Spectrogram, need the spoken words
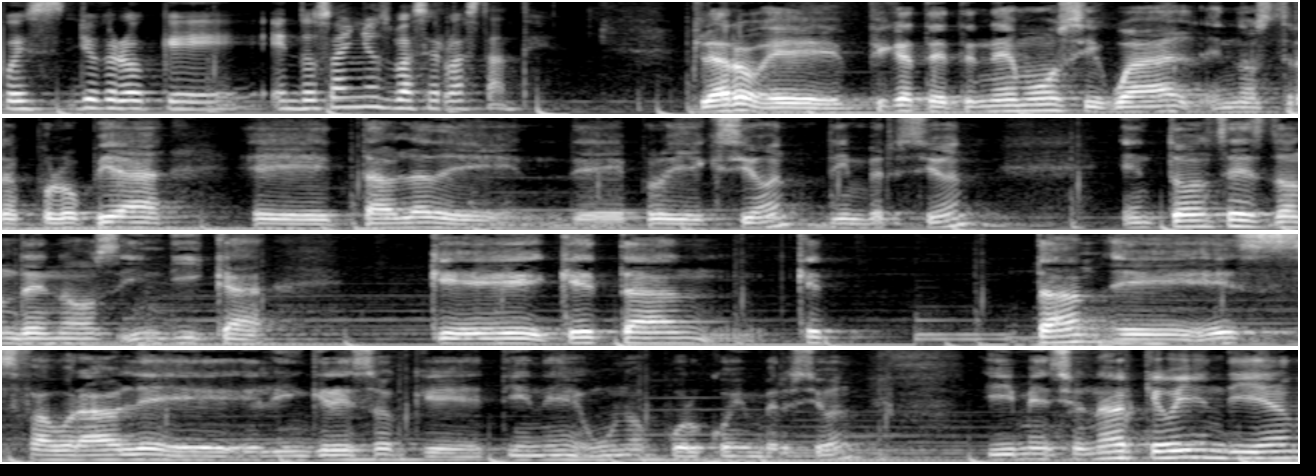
pues yo creo que en dos años va a ser bastante. Claro, eh, fíjate, tenemos igual en nuestra propia eh, tabla de, proyección, de inversión, entonces donde nos indica que tan, tan eh, es favorable el ingreso que tiene uno por coinversión. Y mencionar que hoy en día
